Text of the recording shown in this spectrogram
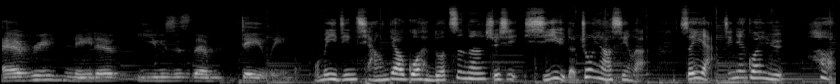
every native uses them daily. 我们已经强调过很多次呢，学习习语的重要性了。所以啊，今天关于 hot、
